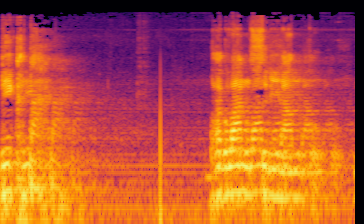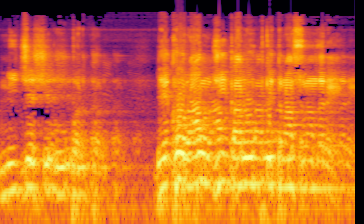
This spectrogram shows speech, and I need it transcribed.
देखता है। भगवान श्री राम को नीचे से ऊपर तक। देखो राम जी का रूप कितना सुंदर है।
